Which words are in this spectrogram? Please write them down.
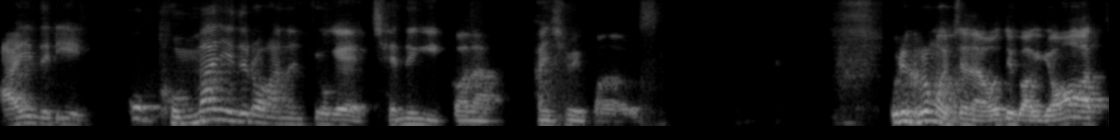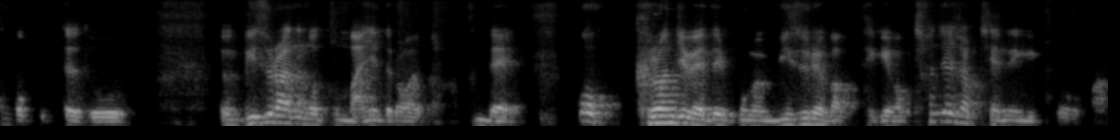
아이들이 꼭 돈 많이 들어가는 쪽에 재능이 있거나 관심이 있거나 그렇습니다. 우리 그런 거 있잖아요. 어디 막 영화 같은 거 볼 때도 미술하는 거돈 많이 들어가잖아. 근데 꼭 그런 집 애들 보면 미술에 막 되게 막 천재적 재능이 있고 막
